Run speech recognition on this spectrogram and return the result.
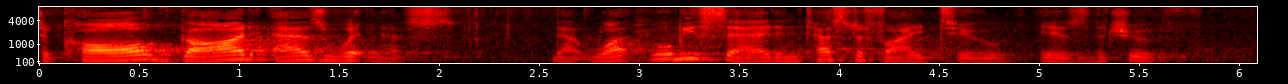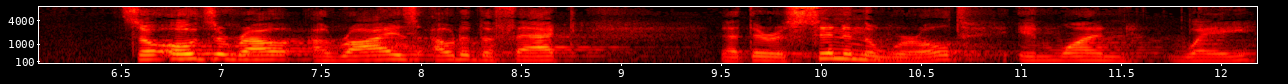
to call God as witness that what will be said and testified to is the truth. So oaths arise out of the fact that there is sin in the world in one way,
